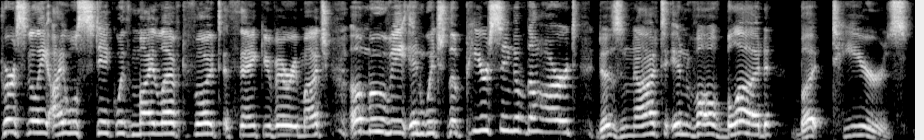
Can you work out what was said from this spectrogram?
Personally, I will stick with My Left Foot, thank you very much, a movie in which the piercing of the heart does not involve blood, but tears.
